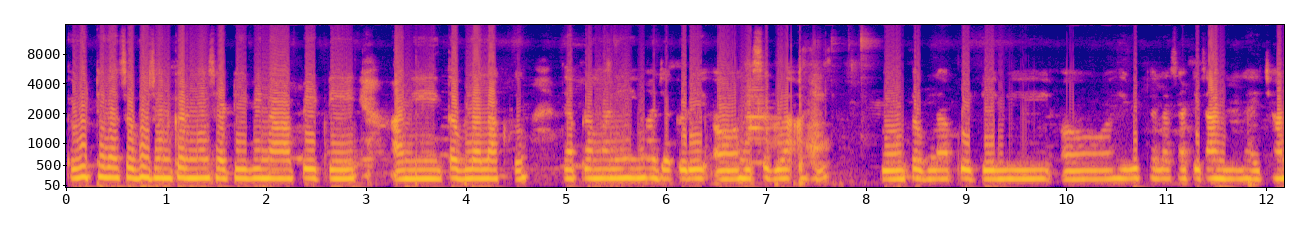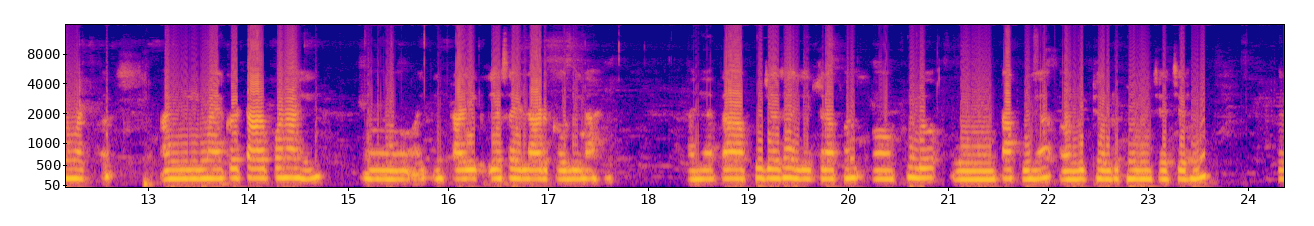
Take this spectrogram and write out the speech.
विठ्ठलाचं भजन करण्यासाठी विना पेटी आणि तबला लागतो. त्याप्रमाणे माझ्याकडे हे सगळं आहे. तबला पेटी मी हे विठ्ठलासाठीच आणलेलं आहे. छान वाटतं. आणि माझ्याकडे टाळ पण आहे. आय थिंक टाळ एक या साईडला अडकवलेला आहे. आणि आता पूजा झाली तर आपण फुलं टाकूया विठ्ठल रुक्मिणीच्या चरणी. तर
